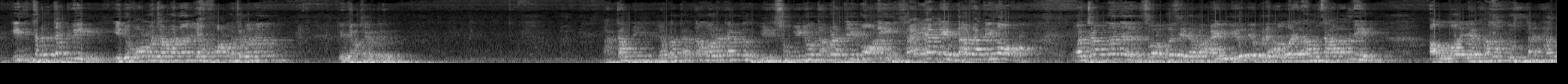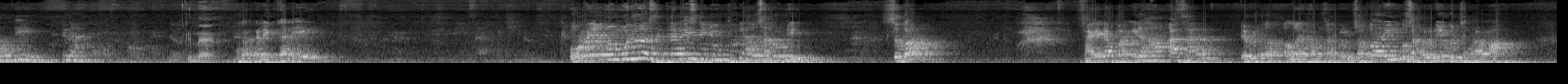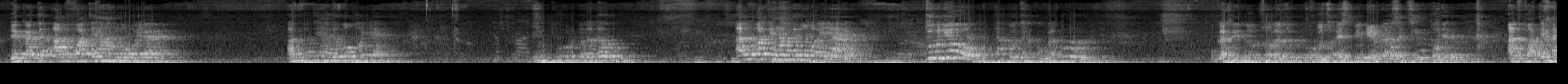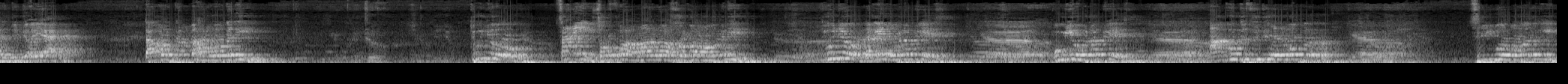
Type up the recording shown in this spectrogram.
Ini tak ada tajwid. Ini orang macam mana, ikhwan macam mana. Okay, tengok saya. Akam ni, bakal tak orang kata. Ini sumido tak pernah tengok ni. Saya yakin tak pernah tengok. Macam mana? Sebab apa saya dapat idea daripada Allah yang Ustaz Harudin. Allah yang Ustaz Harudin. Kenal? Kenal. Bukan kali-kali. Orang yang bermula setiap Musabudin Sebab Saya dapat ilham asal Daripada Allah yang Musabudin Suatu hari Musabudin berceramah Dia kata Al-Fatihah berapa ayat Al-Fatihah ayat Betul kau tak tahu Al-Fatihah ada berapa ayat Tujuh Takut-takut berapa? Bukan saya tu. Soal tu Urusan SPM lah. Saya simple je. Al-Fatihah ada tujuh ayat. Tahun tambah berapa kali. Tujuh. Sa'i, sofa, maruah, sofa berapa kali? Tujuh. Langit berapa lapis Bumi berapa lapis Anggota sujud ada berapa? Seribu berapa lagi?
